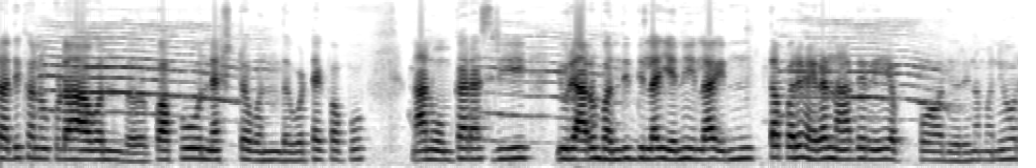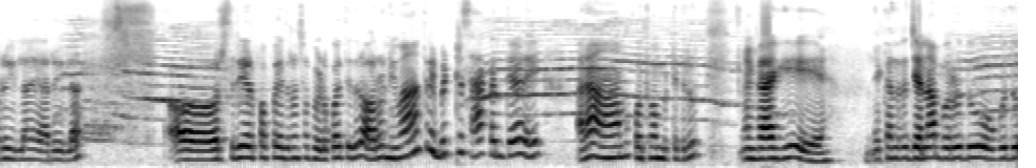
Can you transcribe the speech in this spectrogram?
ರಾಧಿಕಾನು ಕೂಡ ಒಂದು ಪಾಪು ನೆಕ್ಸ್ಟ್ ಒಂದು ಹೊಟ್ಟೆಗೆ ಪಾಪು. ನಾನು ಓಂಕಾರ, ಶ್ರೀ, ಇವ್ರು ಯಾರೂ ಬಂದಿದ್ದಿಲ್ಲ, ಏನೂ ಇಲ್ಲ. ಇಂಥ ಪರಿ ಹೈರಾಣ ಆದೆ ರೀ ಅಪ್ಪ ದೇವ್ರಿ, ನಮ್ಮ ಮನೆಯವರು ಇಲ್ಲ, ಯಾರೂ ಇಲ್ಲ. ಅವ್ರ ಸ್ತ್ರೀಯರ ಪಾಪ ಇದ್ರು ಸ್ವಲ್ಪ ಹಿಡ್ಕೊತಿದ್ರು. ಅವರು ನೀವಾತ್ರಿ ಬಿಟ್ಟರೆ ಸಾಕಂತೇಳಿ ಆರಾಮ ಕೂತ್ಕೊಂಡ್ಬಿಟ್ಟಿದ್ರು. ಹಂಗಾಗಿ ಯಾಕಂದ್ರೆ ಜನ ಬರೋದು, ಹೋಗೋದು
